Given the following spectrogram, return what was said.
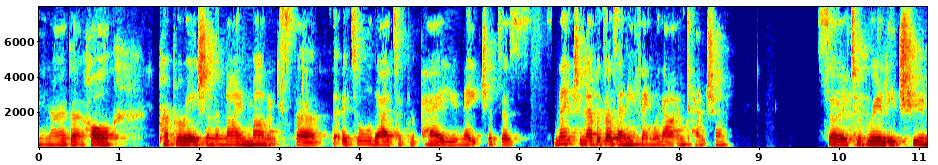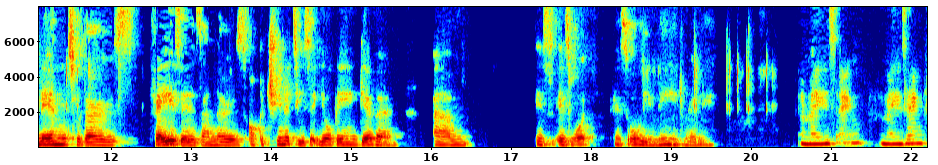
you know the whole preparation the nine months the, the it's all there to prepare you. Nature does nature never does anything without intention. So to really tune in to those phases and those opportunities that you're being given um, is is what is all you need, really. Amazing, amazing.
